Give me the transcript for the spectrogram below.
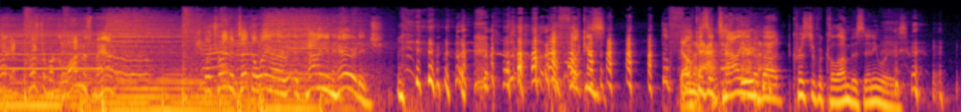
fucking Christopher Columbus, man. They're trying to take away our Italian heritage. the fuck is the fuck is Italian about Christopher Columbus, anyways?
